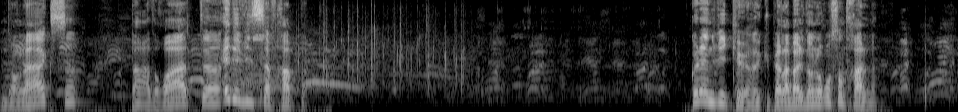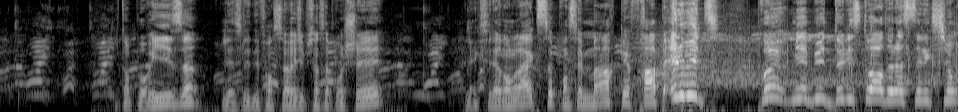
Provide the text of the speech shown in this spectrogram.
dans l'axe, par à droite, et dévise sa frappe. Kolenvik récupère la balle dans le rond central. Il temporise, laisse les défenseurs égyptiens s'approcher. Il accélère dans l'axe, prend ses marques, frappe et le but Premier but de l'histoire de la sélection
